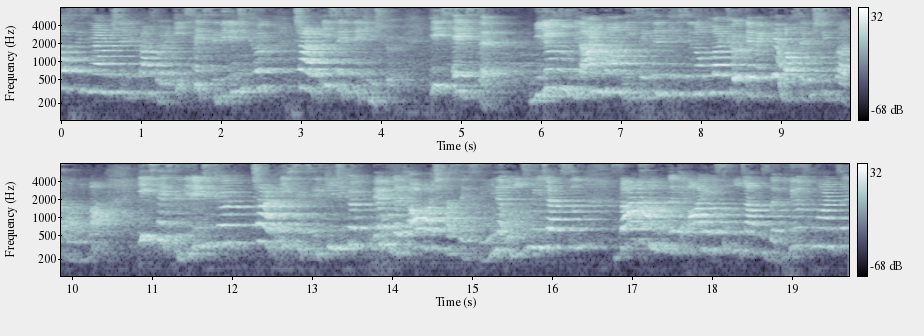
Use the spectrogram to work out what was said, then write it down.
katsayısını yerleştirdikten sonra x eksi birinci kök çarpı x eksi ikinci kök. x eksi biliyorsunuz bir de aynı zamanda x eksenin kestiği noktalar kök demekti ya bahsetmiştik zaten bundan. x eksi birinci kök çarpı x eksi ikinci kök ve buradaki a başka sesini yine unutmayacaksın. Zaten buradaki a'yı nasıl bulacağımızı da biliyorsun artık.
